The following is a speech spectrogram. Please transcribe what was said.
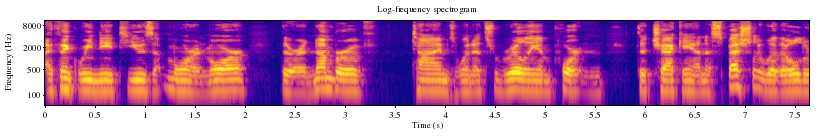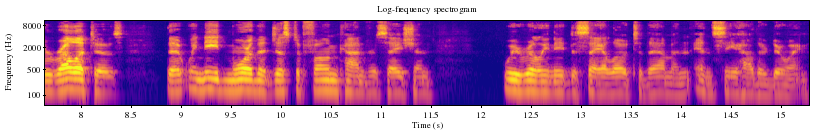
I think we need to use it more and more. There are a number of times when it's really important to check in, especially with older relatives, that we need more than just a phone conversation. We really need to say hello to them and, and see how they're doing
